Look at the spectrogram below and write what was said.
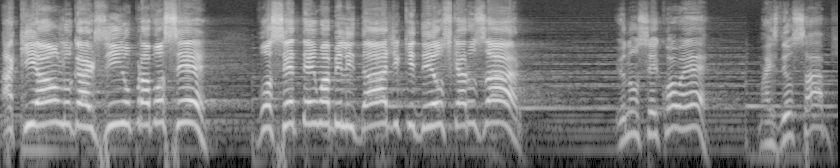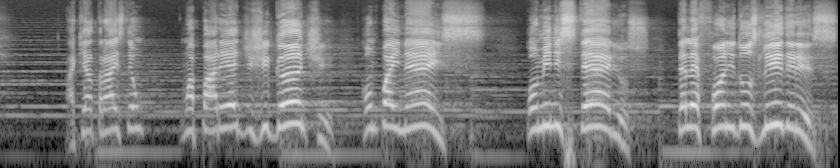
Aqui há um lugarzinho para você. Você tem uma habilidade que Deus quer usar. Eu não sei qual é, mas Deus sabe. Aqui atrás tem um, uma parede gigante com painéis, com ministérios, telefone dos líderes.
